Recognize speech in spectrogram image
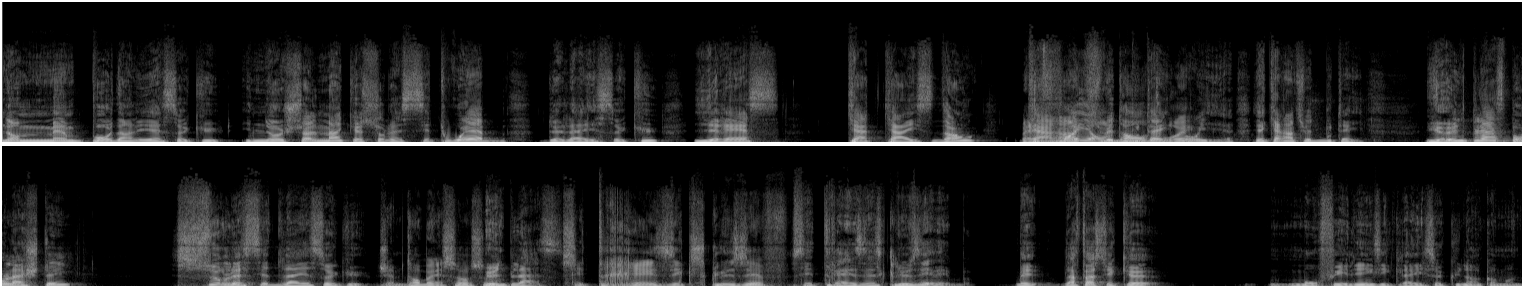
n'a même pas dans les SEQ. Il n'a seulement que sur le site web de la SEQ, il reste quatre caisses. Donc, Ben, 48 voyons donc, bouteilles. oui. Oui, il y a 48 bouteilles. Il y a une place pour l'acheter sur le site de la SEQ. J'aime donc bien ça, ça. Une place. C'est très exclusif. C'est très exclusif. Mais l'affaire, c'est que mon feeling, c'est que la SEQ n'en commande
